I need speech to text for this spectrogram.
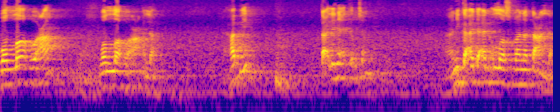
Wallahu a wallahu a'lam. Habis? Tak boleh nak kata macam ha, ini keadaan Allah Subhanahu taala.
